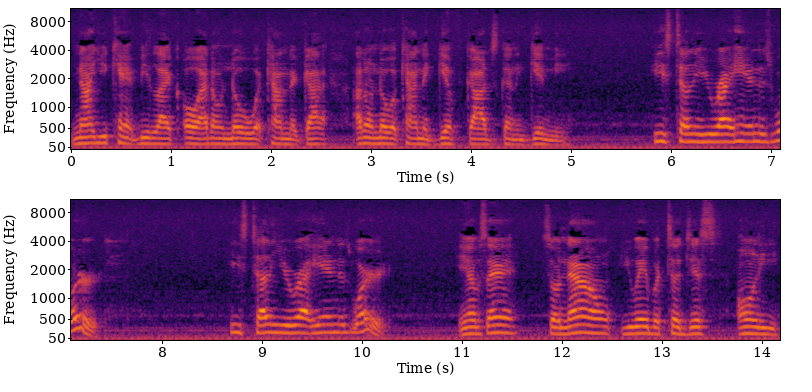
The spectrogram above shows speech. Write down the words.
Now you can't be like, oh, I don't know what kind of God, I don't know what kind of gift God's going to give me. He's telling you right here in His Word. He's telling you right here in His Word. You know what I'm saying? So now you're able to just only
